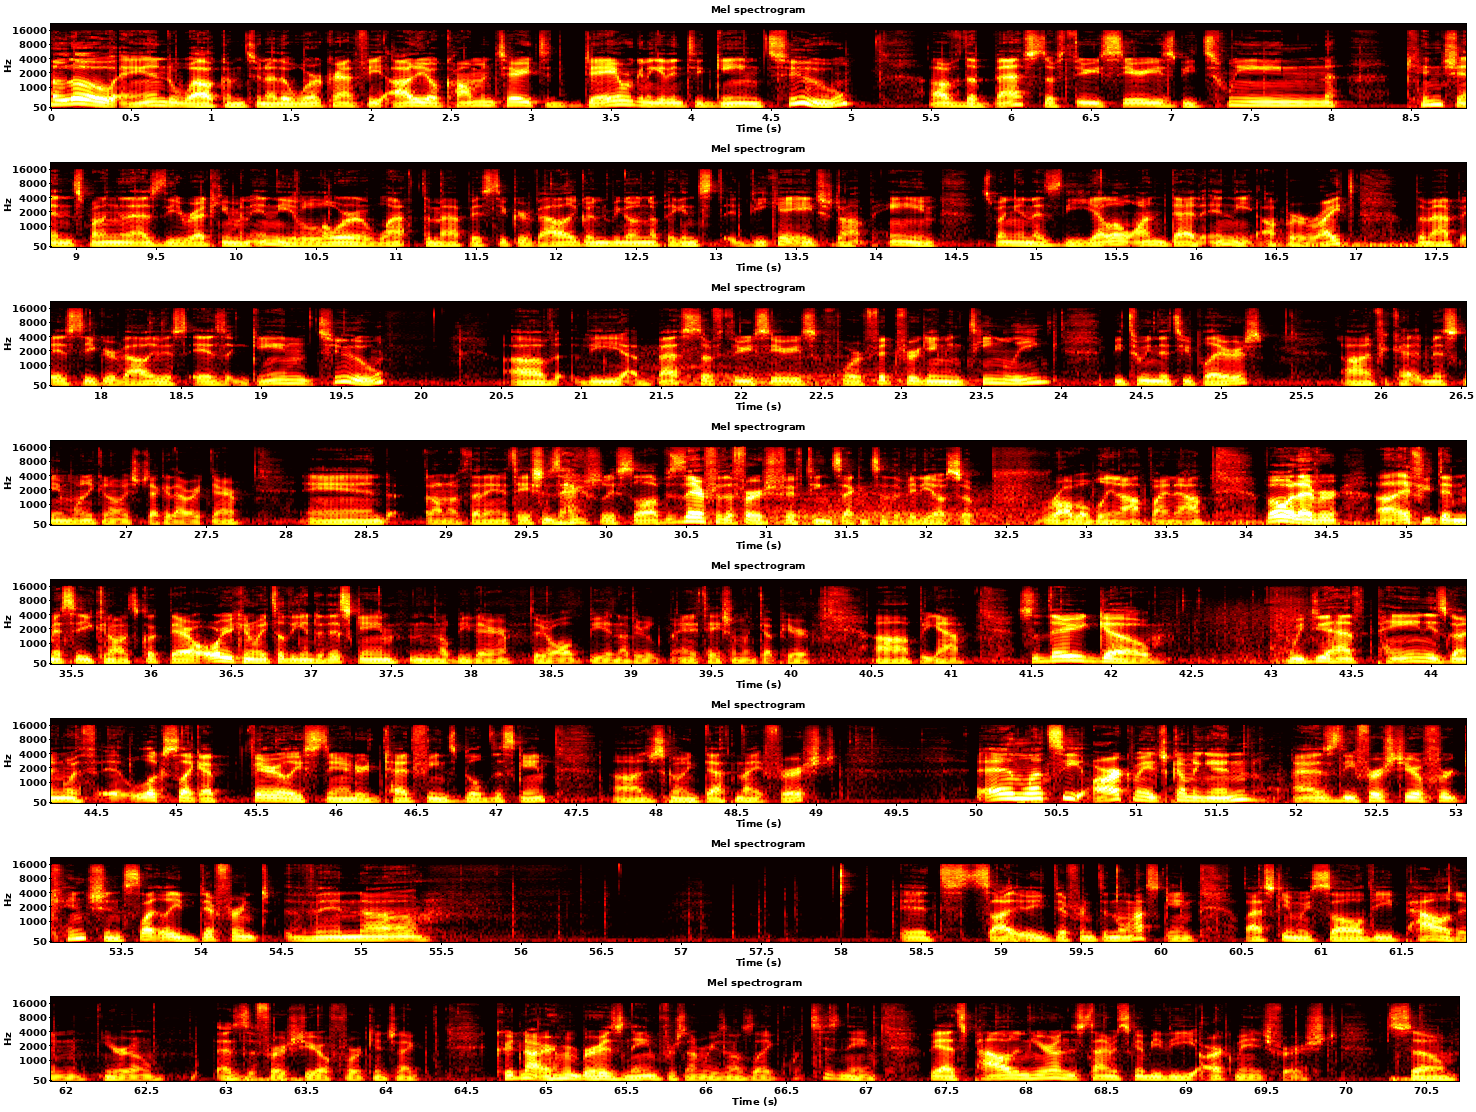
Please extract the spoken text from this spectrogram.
Hello and welcome to another Warcraft V audio commentary. Today we're going to get into game two of the best of three series between Kenshin, spawning as the red human in the lower left. The map is Secret Valley, going to be going up against DKH. Pain, spawning as the yellow undead in the upper right. The map is Secret Valley. This is game two of the best of three series for Fit4Gaming Team League between the two players. Uh, if you missed game one, you can always check it out right there. And I don't know if that annotation is actually still up. It's there for the first 15 seconds of the video, so probably not by now. But whatever. Uh, if you did miss it, you can always click there, or you can wait till the end of this game, and it'll be there. There'll all be another annotation link up here. Uh, but yeah, so there you go. We do have Pain. He's going with, it looks like a fairly standard Ted Fiends build this game. Uh, just going Death Knight first. And let's see Archmage coming in as the first hero for Kenshin. Slightly different than... It's slightly different than the last game. Last game we saw the Paladin hero as the first hero for Kenshin. I could not remember his name for some reason. I was like, what's his name? But yeah, it's Paladin hero, and this time it's going to be the Archmage first. So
